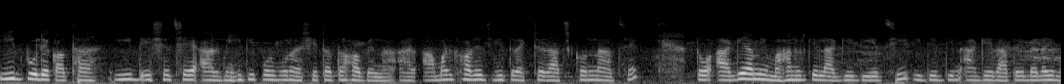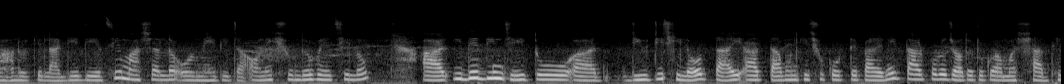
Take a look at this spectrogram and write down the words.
ঈদ বলে কথা। ঈদ এসেছে আর মেহেদি পরবো না, সেটা তো হবে না। আর আমার ঘরে যেহেতু একটা রাজকন্যা আছে, তো আগে আমি মাহানুরকে লাগিয়ে দিয়েছি। ঈদের দিন আগে রাতের বেলায় মাহানুরকে লাগিয়ে দিয়েছি। মার্শাল্লাহ ওর মেহেদিটা অনেক সুন্দর হয়েছিল। আর ঈদের দিন যেহেতু ডিউটি ছিল, তাই আর তেমন কিছু করতে পারেনি। তারপরে যতটুকু আমার সাধ্যে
